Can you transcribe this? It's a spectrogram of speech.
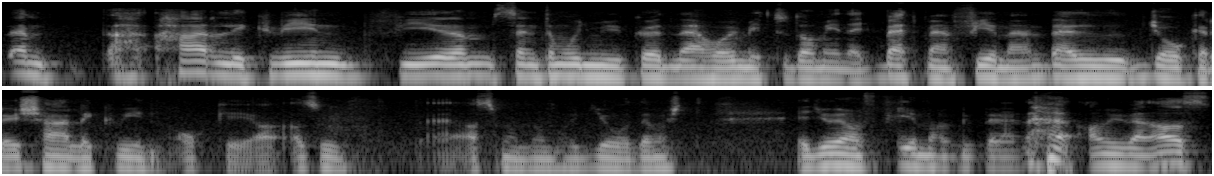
nem, Harley Quinn film szerintem úgy működne, hogy mit tudom én, egy Batman filmen belül Joker és Harley Quinn, oké, okay, az úgy azt mondom, hogy jó, de most egy olyan film, amiben, amiben az,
